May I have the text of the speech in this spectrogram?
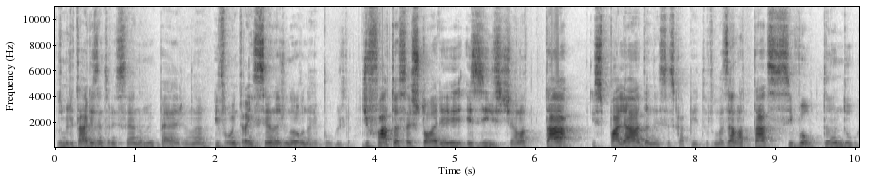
Os militares entram em cena no Império né? e vão entrar em cena de novo na República. De fato, essa história existe, ela está espalhada nesses capítulos, mas ela está se voltando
